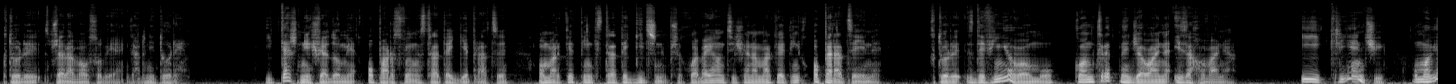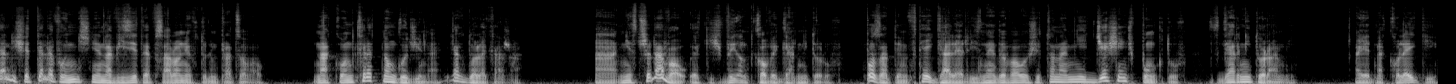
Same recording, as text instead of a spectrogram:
który sprzedawał sobie garnitury. I też nieświadomie oparł swoją strategię pracy o marketing strategiczny, przekładający się na marketing operacyjny, który zdefiniował mu konkretne działania i zachowania. I klienci umawiali się telefonicznie na wizytę w salonie, w którym pracował. Na konkretną godzinę, jak do lekarza. A nie sprzedawał jakichś wyjątkowych garniturów. Poza tym w tej galerii znajdowało się co najmniej 10 punktów z garniturami, a jednak kolejki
